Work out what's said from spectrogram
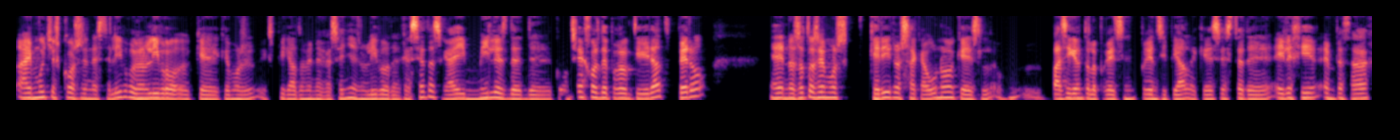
Hay muchas cosas en este libro. Es un libro que, hemos explicado también en reseña. Es un libro de recetas, que hay miles de consejos de productividad, pero eh, nosotros hemos querido sacar uno que es básicamente lo principal, que es este de elegir, empezar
